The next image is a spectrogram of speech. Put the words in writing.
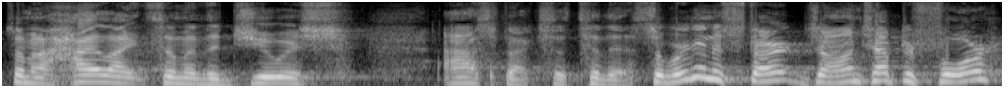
So I'm going to highlight some of the Jewish aspects to this. So we're going to start John chapter 4,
